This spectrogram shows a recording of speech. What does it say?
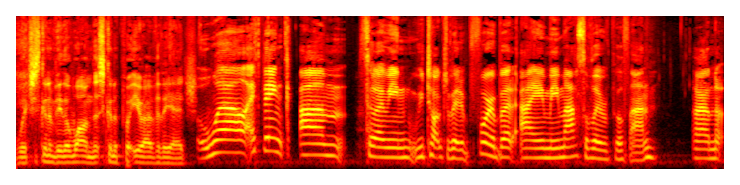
which is going to be the one that's going to put you over the edge? Well, I think um, so. I mean, we talked about it before, but I am a massive Liverpool fan, and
